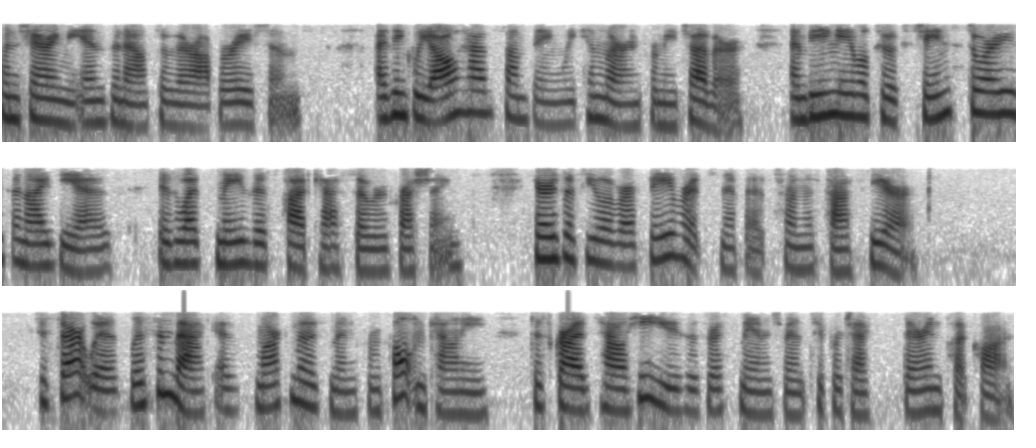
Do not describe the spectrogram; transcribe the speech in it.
when sharing the ins and outs of their operations. I think we all have something we can learn from each other, and being able to exchange stories and ideas is what's made this podcast so refreshing. Here's a few of our favorite snippets from this past year. To start with, listen back as Mark Mosman from Fulton County describes how he uses risk management to protect their input costs.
